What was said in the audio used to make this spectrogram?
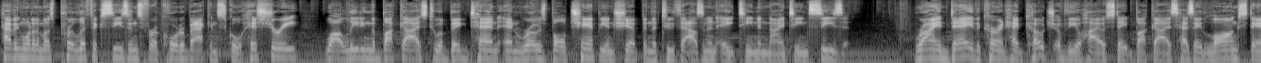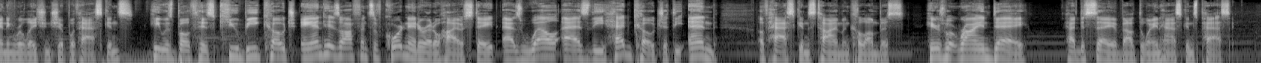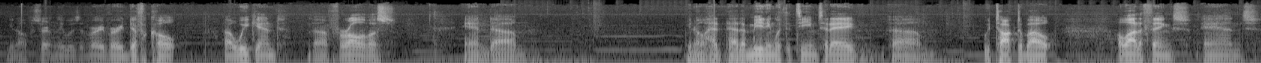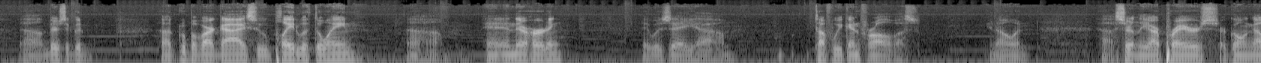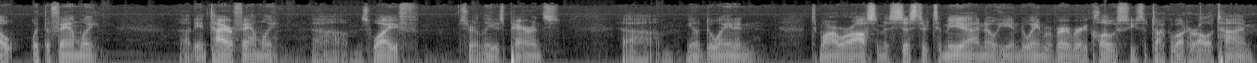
having one of the most prolific seasons for a quarterback in school history while leading the Buckeyes to a Big Ten and Rose Bowl championship in the 2018 and 19 season. Ryan Day, the current head coach of the Ohio State Buckeyes, has a long standing relationship with Haskins. He was both his QB coach and his offensive coordinator at Ohio State, as well as the head coach at the end of Haskins' time in Columbus. Here's what Ryan Day had to say about Dwayne Haskins' passing. You know, certainly was a very, very difficult uh, weekend uh, for all of us. And, um, you know, had, had a meeting with the team today. Um, we talked about a lot of things. And um, there's a good a group of our guys who played with Dwayne, um, and, and, they're hurting. It was a um, tough weekend for all of us, you know, and uh, certainly our prayers are going out with the family, uh, the entire family, um, his wife, certainly his parents. Um, you know, Dwayne and Tamara were awesome. His sister Tamia, I know he and Dwayne were very, very close. He used to talk about her all the time,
